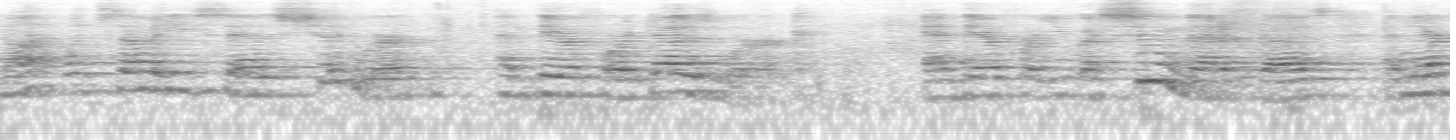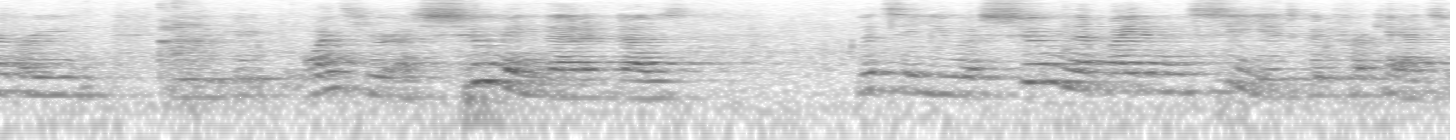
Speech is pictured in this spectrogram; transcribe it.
not what somebody says should work and therefore does work, and therefore you assume that it does, and therefore you, you, you, once you're assuming that it does, let's say you assume that vitamin C is good for cancer.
